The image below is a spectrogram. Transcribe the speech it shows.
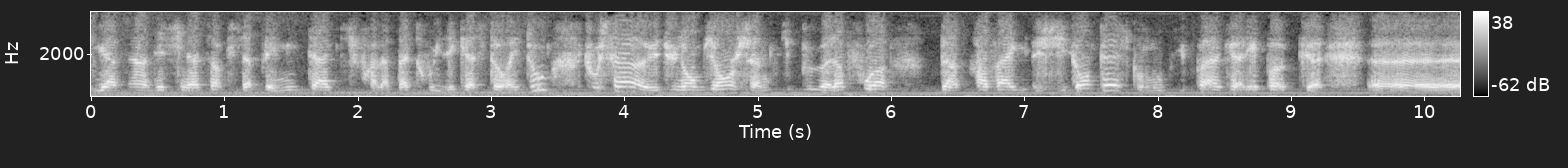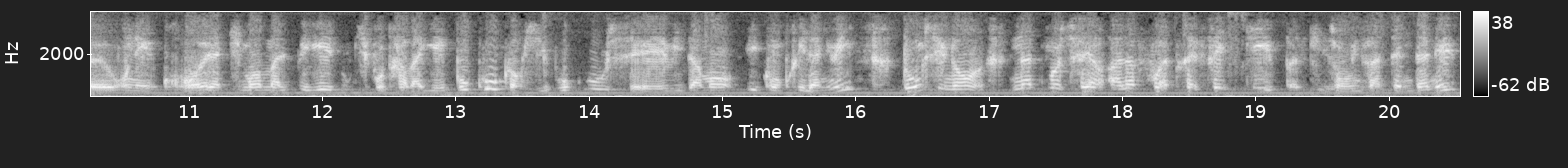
il y avait un dessinateur qui s'appelait Mita qui fera la patrouille des castors et tout. Tout ça est une ambiance un petit peu à la fois d'un travail gigantesque. On n'oublie pas qu'à l'époque, euh, on est relativement mal payé, donc il faut travailler beaucoup. Quand je dis beaucoup, c'est évidemment y compris la nuit. Donc c'est une, une, atmosphère à la fois très festive, parce qu'ils ont une vingtaine d'années,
